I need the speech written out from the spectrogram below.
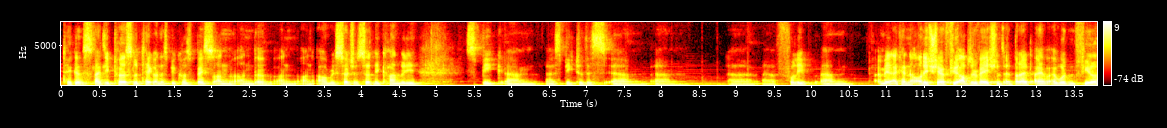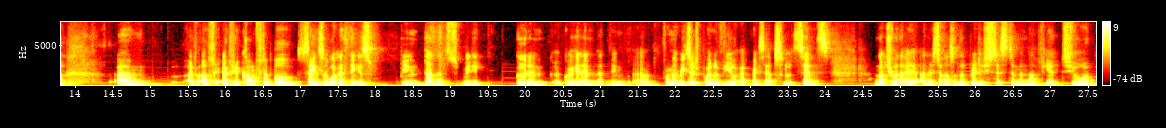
take a slightly personal take on this because based on on the on, on our research, I certainly can't really speak um, uh, speak to this um, um, uh, uh, fully. Um, I mean, I can only share a few observations, but I, I, I wouldn't feel um, I, feel I feel comfortable saying of what I think is being done that's really good and great, and I think uh, from a research point of view, it makes absolute sense. I'm not sure whether I understand also the British system enough yet to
